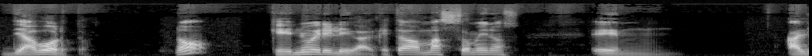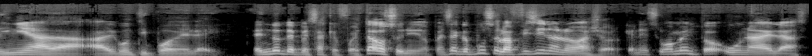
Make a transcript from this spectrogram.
de aborto, ¿no? Que no era ilegal, que estaba más o menos em, alineada a algún tipo de ley. ¿En dónde pensás que fue? Estados Unidos. Pensás que puso la oficina en Nueva York, en ese momento una de las,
